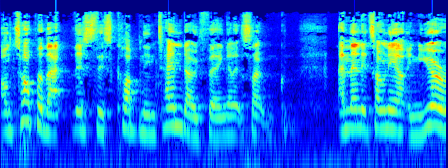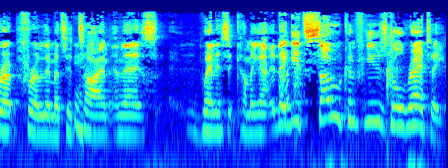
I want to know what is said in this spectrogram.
on top of that, there's this Club Nintendo thing, and it's like. And then it's only out in Europe for a limited time, and then it's. When is it coming out? They get so confused already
